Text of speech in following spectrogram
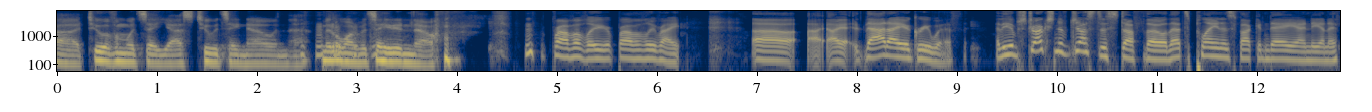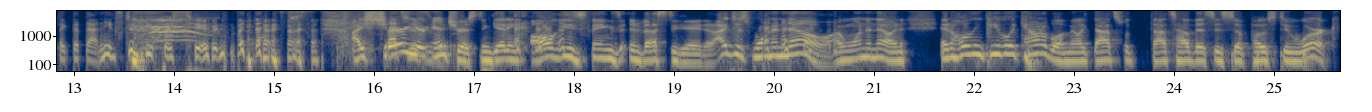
uh, two of them would say yes, two would say no, and the middle one would say he didn't know. probably, you're probably right. Uh, I, I that I agree with. The obstruction of justice stuff, though, that's plain as fucking day, Andy, and I think that that needs to be pursued. but that's just, I share that's your interest in getting all these things investigated. I just want to know. I want to know, and and holding people accountable. I mean, like that's what that's how this is supposed to work.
